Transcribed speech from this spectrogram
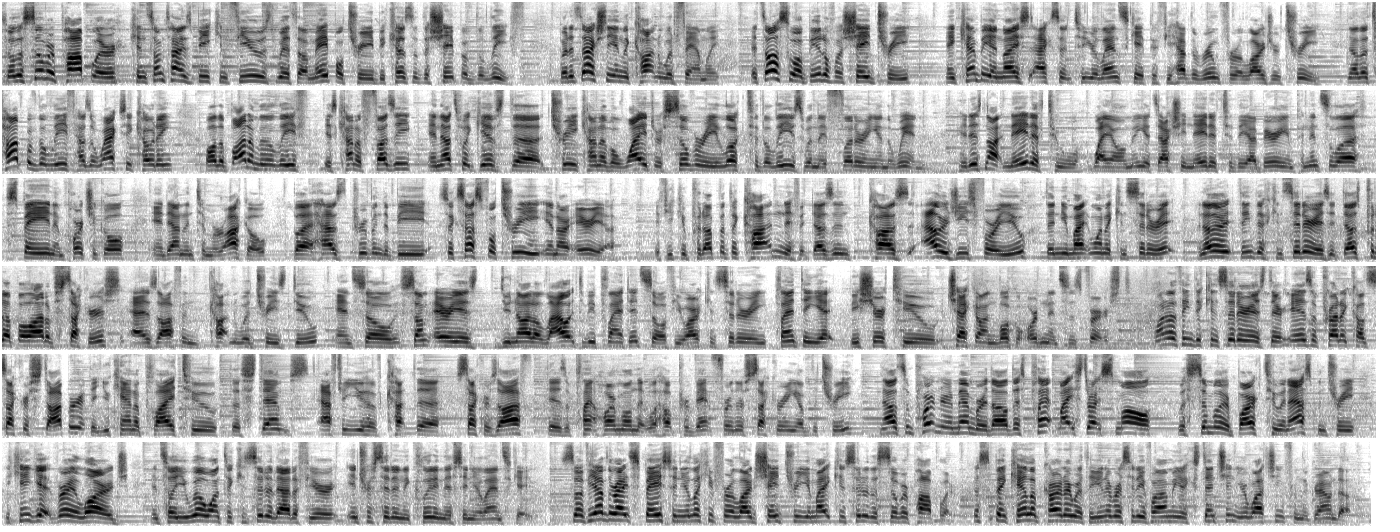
So the silver poplar can sometimes be confused with a maple tree because of the shape of the leaf, but it's actually in the cottonwood family. It's also a beautiful shade tree and can be a nice accent to your landscape if you have the room for a larger tree. Now the top of the leaf has a waxy coating while the bottom of the leaf is kind of fuzzy and that's what gives the tree kind of a white or silvery look to the leaves when they're fluttering in the wind. It is not native to Wyoming, it's actually native to the Iberian Peninsula, Spain and Portugal and down into Morocco, but has proven to be a successful tree in our area. If you can put up with the cotton, if it doesn't cause allergies for you, then you might want to consider it. Another thing to consider is it does put up a lot of suckers, as often cottonwood trees do. And so some areas do not allow it to be planted. So if you are considering planting it, be sure to check on local ordinances first. One other thing to consider is there is a product called Sucker Stopper that you can apply to the stems after you have cut the suckers off. There's a plant hormone that will help prevent further suckering of the tree. Now it's important to remember though this plant might start small with similar bark to an aspen tree, it can get very large and so you will want to consider that if you're interested in including this in your landscape. So if you have the right space and you're looking for a large shade tree, you might consider the silver poplar. This has been Caleb Carter with the University of Wyoming Extension. You're watching from the ground up.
